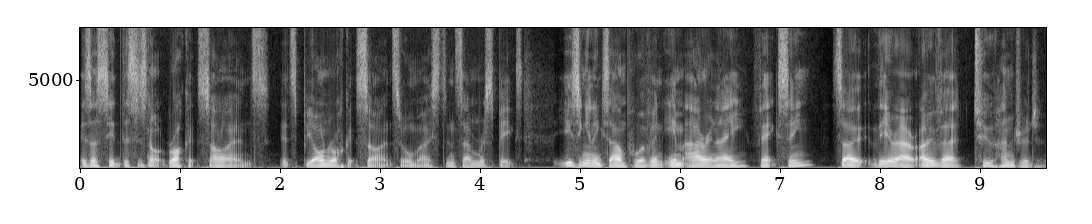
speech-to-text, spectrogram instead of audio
as I said, this is not rocket science. It's beyond rocket science almost in some respects. Using an example of an mRNA vaccine, so there are over 200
